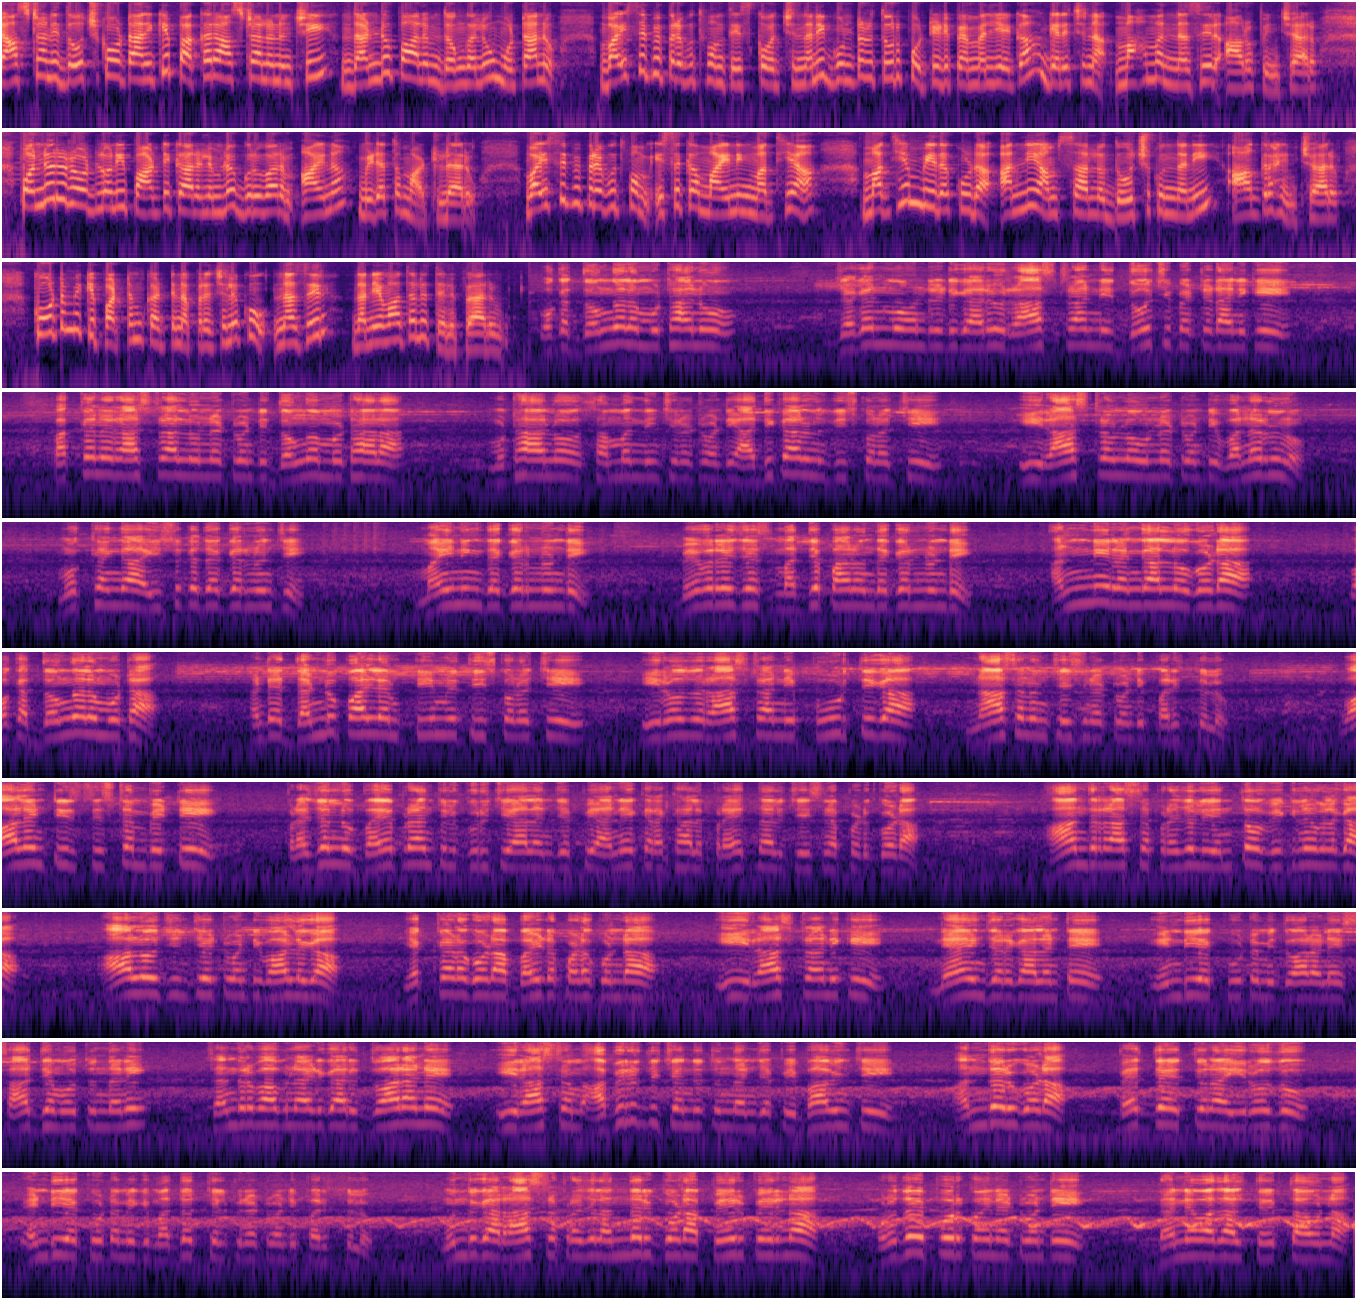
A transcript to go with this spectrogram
రాష్ట్రాన్ని దోచుకోవటానికి పక్క రాష్ట్రాల నుంచి దండుపాలెం దొంగలు ముఠాను వైసీపీ ప్రభుత్వం తీసుకువచ్చిందని గుంటూరు తూర్పు టీడీపీ ఎమ్మెల్యేగా గెలిచిన మహమ్మద్ నజీర్ ఆరోపించారు. పొన్నూరు రోడ్లోని పార్టీ కార్యాలయంలో గురువారం ఆయన మిడత మాట్లాడారు. వైసీపీ ప్రభుత్వం ఇసుక మైనింగ్ మధ్య మద్యం మీద కూడా అన్ని అంశాల్లో దోచుకుందని ఆగ్రహించారు. కూటమికి పట్టం కట్టిన ప్రజలకు నజీర్ ధన్యవాదాలు తెలిపారు. ఒక దొంగల ముఠాను జగన్మోహన్ రెడ్డి గారు రాష్ట్రాన్ని దోచిపెట్టడానికి పక్కన రాష్ట్రాల్లో ఉన్నటువంటి దొంగ ముఠాల ముఠాలో సంబంధించినటువంటి అధికారులను తీసుకొని వచ్చి ఈ రాష్ట్రంలో ఉన్నటువంటి వనరులను ముఖ్యంగా ఇసుక దగ్గర నుంచి మైనింగ్ దగ్గర నుండి బెవరేజెస్ మద్యపానం దగ్గర నుండి అన్ని రంగాల్లో కూడా ఒక దొంగల ముఠ అంటే దండుపాళ్యం టీంని తీసుకొని వచ్చి ఈరోజు రాష్ట్రాన్ని పూర్తిగా నాశనం చేసినటువంటి పరిస్థితులు. వాలంటీర్ సిస్టమ్ పెట్టి ప్రజలను భయప్రాంతులు గురి చేయాలని చెప్పి అనేక రకాల ప్రయత్నాలు చేసినప్పటికి కూడా ఆంధ్ర రాష్ట్ర ప్రజలు ఎంతో విఘ్నులుగా ఆలోచించేటువంటి వాళ్ళుగా ఎక్కడ కూడా బయటపడకుండా ఈ రాష్ట్రానికి న్యాయం జరగాలంటే ఎన్డీఏ కూటమి ద్వారానే సాధ్యమవుతుందని చంద్రబాబు నాయుడు గారి ద్వారానే ఈ రాష్ట్రం అభివృద్ధి చెందుతుందని చెప్పి భావించి అందరూ కూడా పెద్ద ఎత్తున ఈరోజు ఎన్డీఏ కూటమికి మద్దతు తెలిపినటువంటి పరిస్థితులు. ముందుగా రాష్ట్ర ప్రజలందరికీ కూడా పేరు పేరిన హృదయపూర్వకమైనటువంటి ధన్యవాదాలు తెలుపుతా ఉన్నా.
